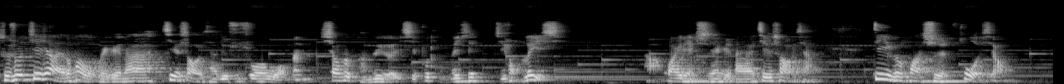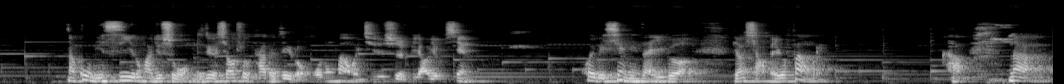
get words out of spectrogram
所以说接下来的话，我会给大家介绍一下，就是说我们销售团队的一些不同的一些几种类型，啊，花一点时间给大家介绍一下。第一个的话是做销，那顾名思义的话，就是我们的这个销售它的这个活动范围其实是比较有限的，会被限定在一个比较小的一个范围。好，那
